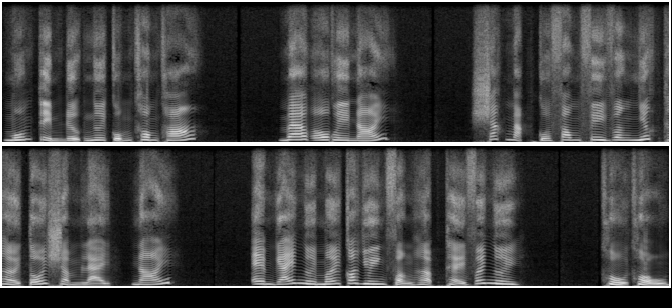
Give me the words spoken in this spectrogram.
Muốn tìm được ngươi cũng không khó. Mao Ô Quy nói. Sắc mặt của Phong Phi Vân nhất thời tối sầm lại, nói: "Em gái ngươi mới có duyên phận hợp thể với ngươi." Khụ khụ.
